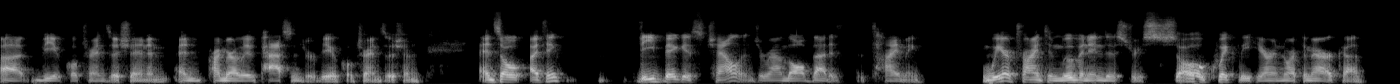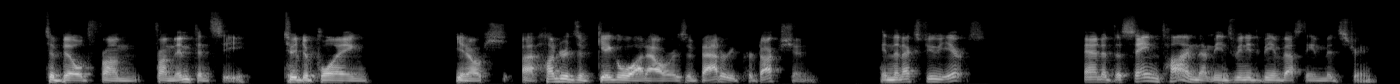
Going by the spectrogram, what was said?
uh, vehicle transition and, and primarily the passenger vehicle transition. And so I think the biggest challenge around all of that is the timing. We are trying to move an industry so quickly here in North America to build from from infancy to deploying you know uh, hundreds of gigawatt hours of battery production in the next few years and at the same time that means we need to be investing in midstream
